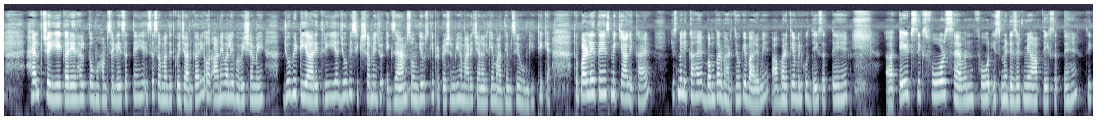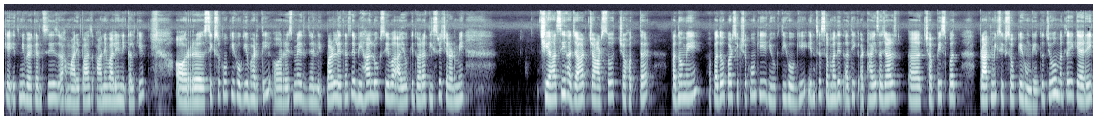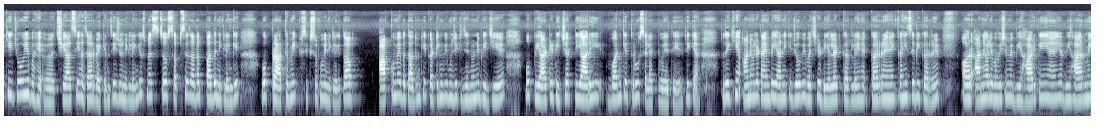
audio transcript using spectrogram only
हेल्प चाहिए, करियर हेल्प तो हमसे ले सकते हैं या इससे संबंधित कोई जानकारी। और आने वाले भविष्य में जो भी टी आर थ्री या जो भी शिक्षा में जो एग्ज़ाम्स होंगे, उसकी प्रिपरेशन भी हमारे चैनल के माध्यम से होंगी, ठीक है? तो पढ़ लेते हैं, इसमें क्या लिखा है? इसमें लिखा है, बम्पर भर्तियों के बारे में। आप भर्तियाँ बिल्कुल देख सकते हैं। Eight six four seven four, इसमें डिजिट में आप देख सकते हैं। ठीक है, इतनी वैकेंसीज हमारे पास आने वाली निकल के, और शिक्षकों की होगी भर्ती, और इसमें पढ़ लेते हैं। बिहार लोक सेवा आयोग के द्वारा तीसरे चरण में छियासी हज़ार चार सौ चौहत्तर पदों में, पदों पर शिक्षकों की नियुक्ति होगी। इनसे संबंधित अधिक अट्ठाईस हज़ार छब्बीस पद प्राथमिक शिक्षकों के होंगे। तो जो मतलब ये कह रहे हैं कि जो ये छियासी हज़ार वैकेंसी जो निकलेंगी, उसमें जो सबसे ज़्यादा पद निकलेंगे, वो प्राथमिक शिक्षकों के निकलेंगे। तो आप आपको मैं बता दूँ कि कटिंग भी मुझे जिन्होंने भेजी है वो पीआरटी टीचर टीआरई वन के थ्रू सेलेक्ट हुए थे ठीक है? तो देखिए आने वाले टाइम पे यानी कि जो भी बच्चे डीएलएड कर ले हैं कर रहे हैं कहीं से भी कर रहे हैं और आने वाले भविष्य में बिहार के ही हैं या बिहार में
